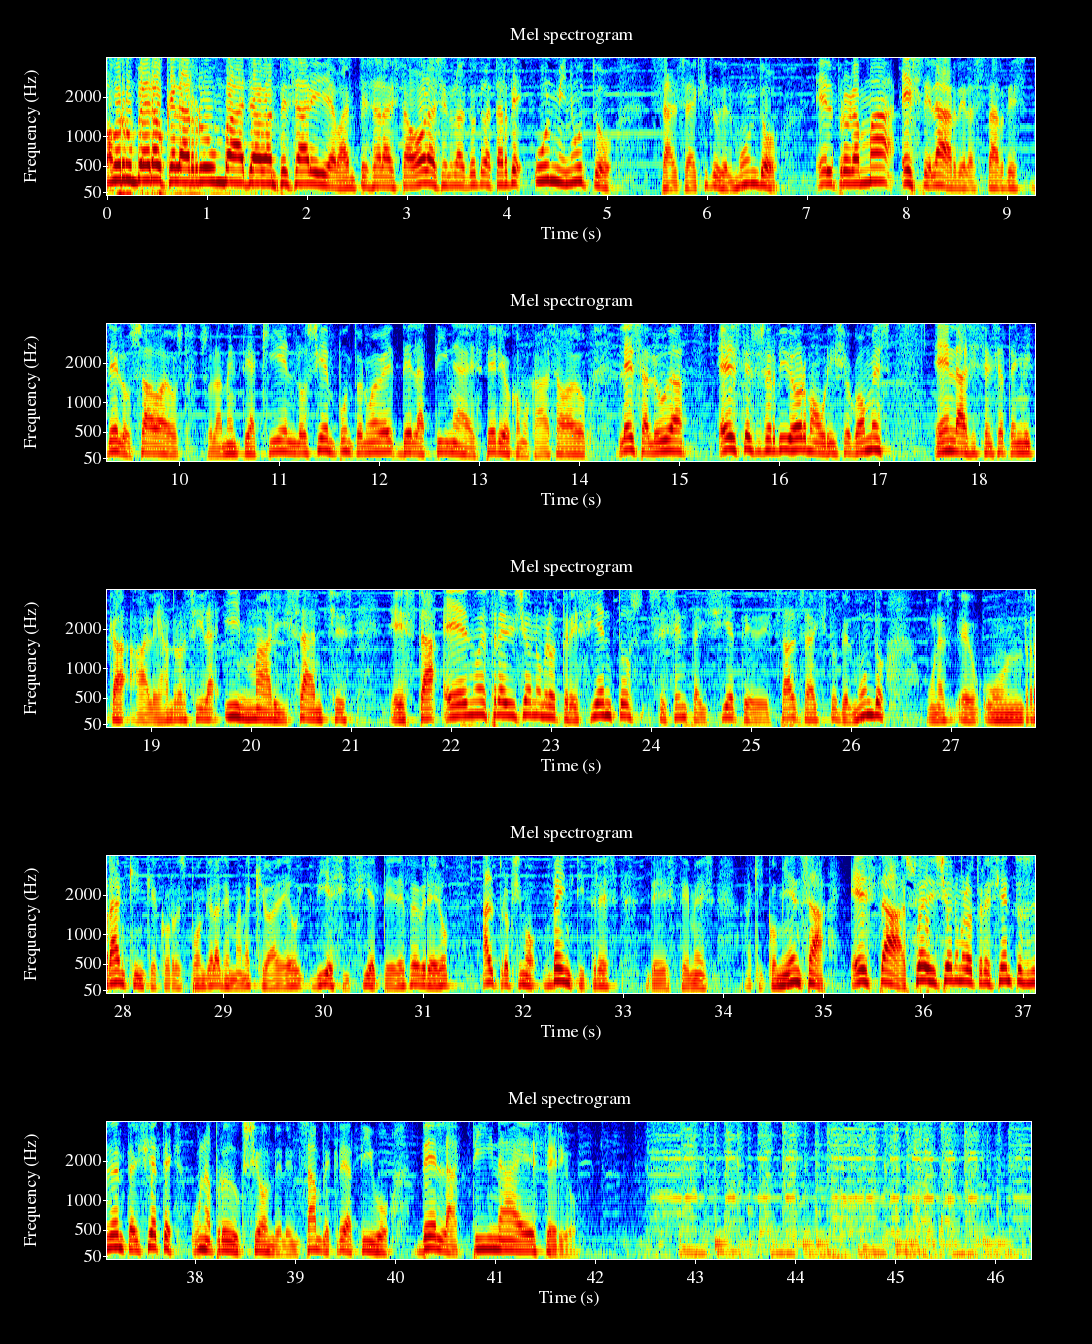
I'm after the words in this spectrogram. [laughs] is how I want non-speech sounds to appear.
Vamos rumbero que la rumba ya va a empezar y ya va a empezar a esta hora, siendo las 2 de la tarde, un minuto. Salsa éxitos del mundo. El programa estelar de las tardes de los sábados, solamente aquí en los 100.9 de Latina Estéreo, como cada sábado les saluda este su servidor Mauricio Gómez, en la asistencia técnica Alejandro Arcila y Mari Sánchez. Esta es nuestra edición número 367 de Salsa Éxitos del Mundo, eh, un ranking que corresponde a la semana que va de hoy, 17 de febrero, al próximo 23 de este mes. Aquí comienza esta, su edición número 367, una producción del ensamble creativo de Latina Estéreo.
